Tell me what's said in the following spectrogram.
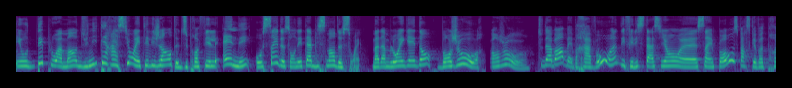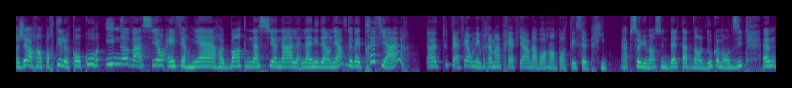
et au déploiement d'une itération intelligente du profil aîné au sein de son établissement de soins. Madame Loin-Guindon, bonjour. Bonjour. Tout d'abord, ben, bravo, hein, des félicitations euh, s'imposent parce que votre projet a remporté le concours Innovation infirmière Banque nationale l'année dernière. Vous devez être très fiers. Ah, tout à fait, on est vraiment très fiers d'avoir remporté ce prix. Absolument, c'est une belle tape dans le dos, comme on dit. Euh,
